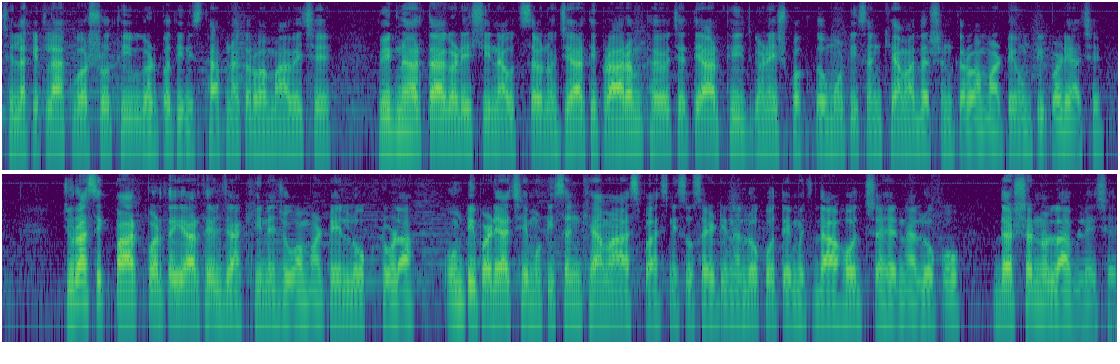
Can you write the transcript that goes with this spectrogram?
છેલ્લા કેટલાક વર્ષોથી ગણપતિની સ્થાપના કરવામાં આવે છે. વિઘ્નહર્તા ગણેશજીના ઉત્સવનો જ્યારથી પ્રારંભ થયો છે, ત્યારથી જ ગણેશ ભક્તો મોટી સંખ્યામાં દર્શન કરવા માટે ઉમટી પડ્યા છે. જુરાસિક પાર્ક પર તૈયાર થયેલ ઝાંખીને જોવા માટે લોકટોળા ઉમટી પડ્યા છે મોટી સંખ્યામાં આસપાસની સોસાયટીના લોકો તેમજ દાહોદ શહેરના લોકો દર્શનનો લાભ લે છે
